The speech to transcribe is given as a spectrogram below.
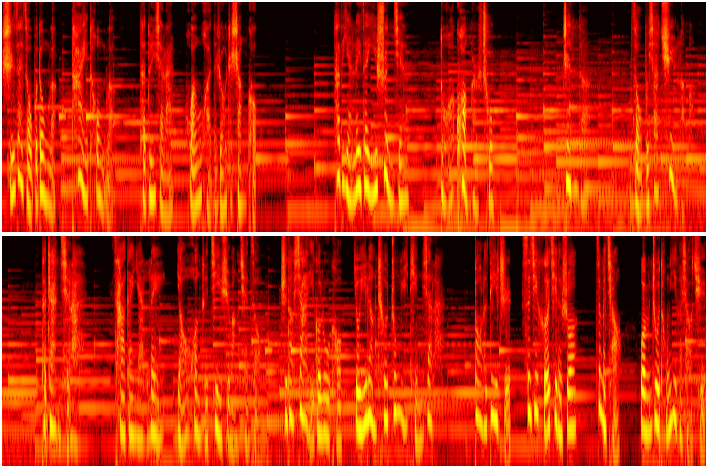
实在走不动了，太痛了。他蹲下来，缓缓地揉着伤口。他的眼泪在一瞬间夺眶而出，真的。走不下去了吗？他站起来，擦干眼泪，摇晃着继续往前走，直到下一个路口，有一辆车终于停下来，报了地址。司机和气地说：“这么巧，我们住同一个小区，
